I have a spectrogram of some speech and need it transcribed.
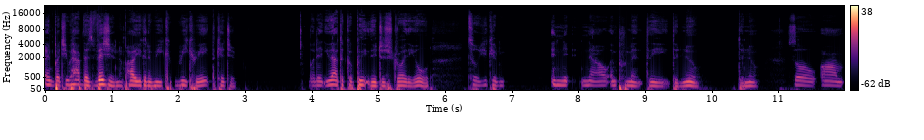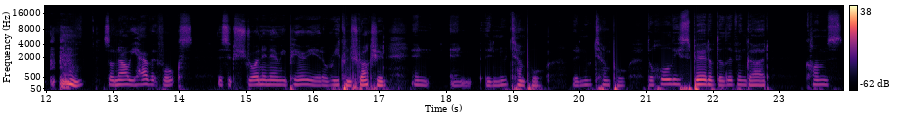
And but you have this vision of how you're going to re- recreate the kitchen, but it, you have to completely destroy the old, so you can in, now implement the the new, the new. So um, so now we have it, folks. This extraordinary period of reconstruction and and the new temple, the new temple the Holy Spirit of the living God comes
